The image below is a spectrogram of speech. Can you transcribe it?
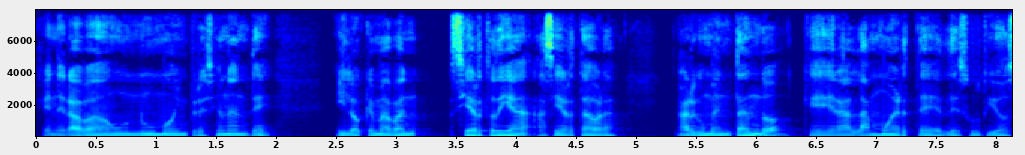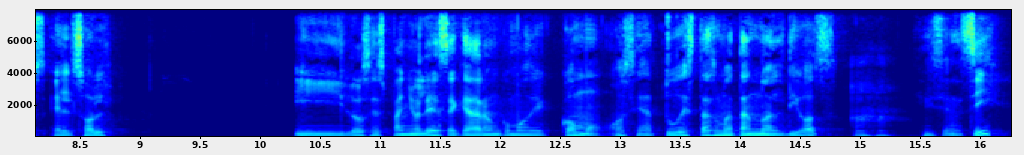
generaba un humo impresionante y lo quemaban cierto día a cierta hora, argumentando que era la muerte de su dios, el sol. Y los españoles se quedaron como de, ¿cómo? O sea, ¿tú estás matando al dios? Ajá. Y dicen, sí,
